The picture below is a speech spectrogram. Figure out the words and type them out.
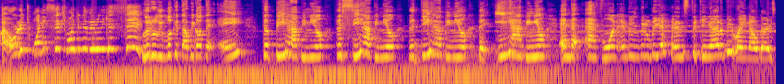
I ordered 26. Why did we literally get six? Literally, look at that. We got the A, the B Happy Meal, the C Happy Meal, the D Happy Meal, the E Happy Meal, and the F one. And there's literally a hand sticking out of it right now, guys.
